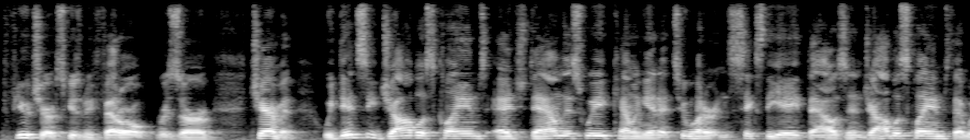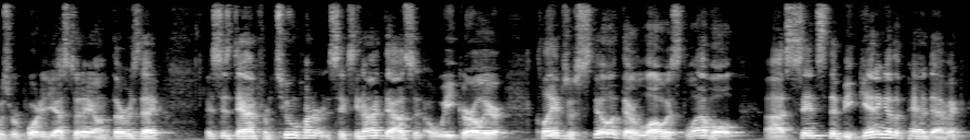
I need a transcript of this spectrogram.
future, excuse me, Federal Reserve chairman. We did see jobless claims edge down this week, coming in at 268,000 jobless claims that was reported yesterday on Thursday. This is down from 269,000 a week earlier. Claims are still at their lowest level uh, since the beginning of the pandemic,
